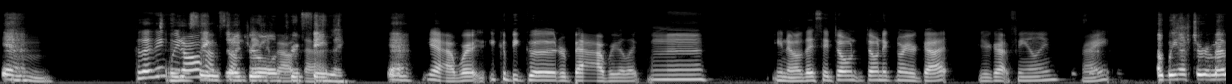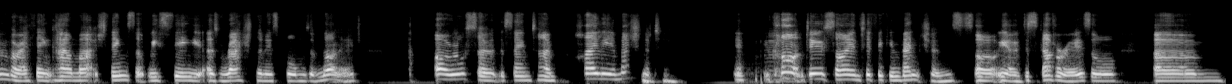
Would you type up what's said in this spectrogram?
Yeah. Because hmm. mm. I think so we'd all have something drawn about through that. feeling. Yeah. Yeah. Where it could be good or bad. Where you're like, mm, you know, they say don't don't ignore your gut, your gut feeling, right? And we have to remember, I think, how much things that we see as rationalist forms of knowledge are also at the same time highly imaginative. You, you mm. can't do scientific inventions or you know discoveries or um,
